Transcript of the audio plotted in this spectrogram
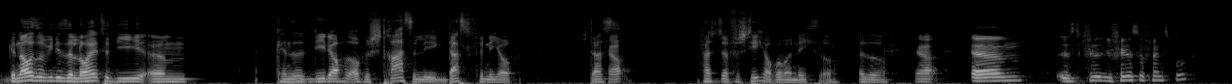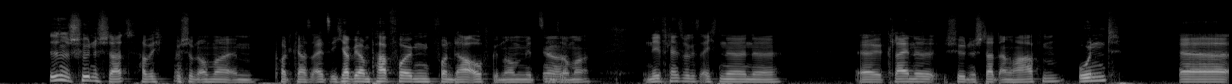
genauso wie diese Leute, die, ähm, kennen Sie, die doch auf die Straße legen. Das finde ich auch, das Ja. das verstehe ich auch immer nicht so. Also, Ja. Ähm, ist, wie findest du Flensburg? ist eine schöne Stadt, habe ich bestimmt auch mal im Podcast. Als ich habe ja ein paar Folgen von da aufgenommen jetzt im Ja. Sommer. Nee, Flensburg ist echt eine, eine äh, kleine, schöne Stadt am Hafen und äh,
